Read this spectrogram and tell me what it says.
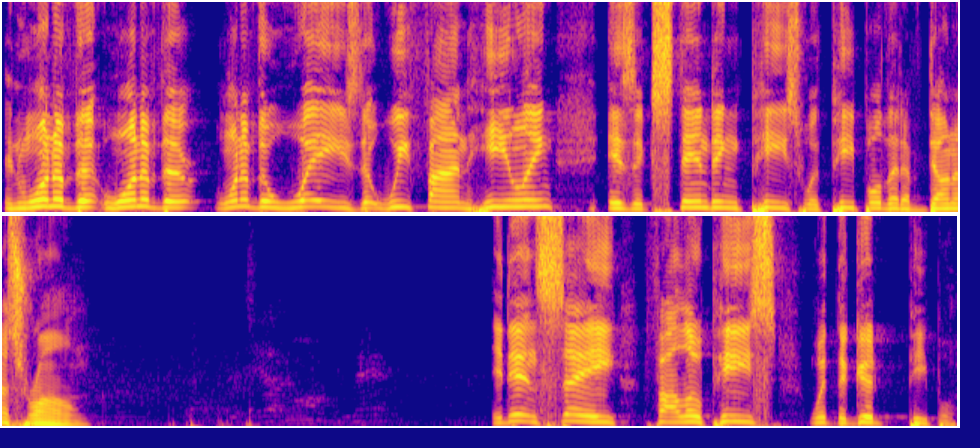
And one of the one of the one of the ways that we find healing is extending peace with people that have done us wrong. It didn't say follow peace with the good people.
